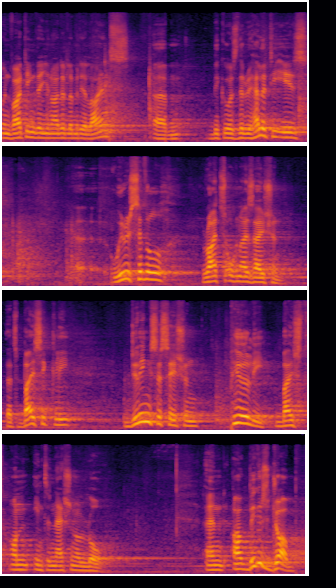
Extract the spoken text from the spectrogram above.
for inviting the United Liberty Alliance, um, because the reality is uh, we're a civil rights organization that's basically doing secession purely based on international law. And our biggest job,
